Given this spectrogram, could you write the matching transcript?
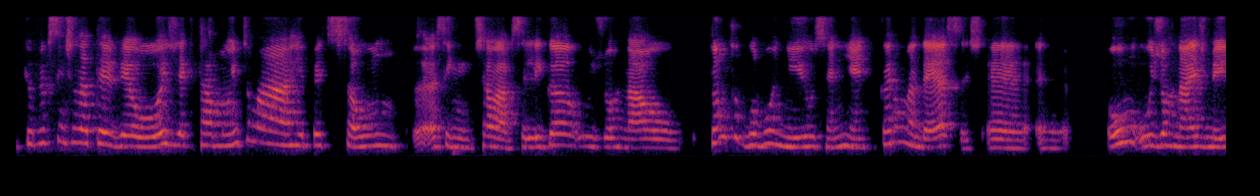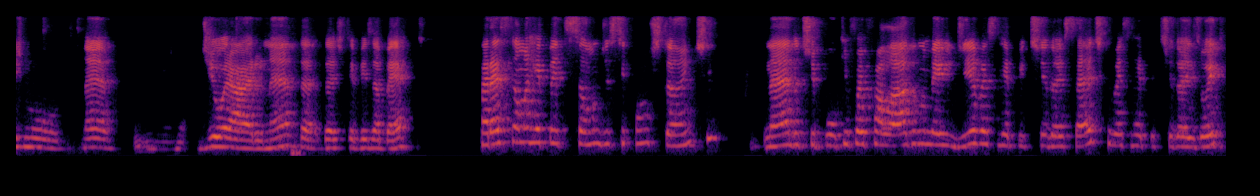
O que eu fico sentindo na TV hoje é que tá muito uma repetição, assim, sei lá, você liga o jornal, tanto Globo News, CNN, qualquer uma dessas, é, é, ou os jornais mesmo, né, de horário, né, das TVs abertas, parece que é uma repetição de si constante né? Do tipo, o que foi falado no meio-dia vai ser repetido às sete, que vai ser repetido às oito,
